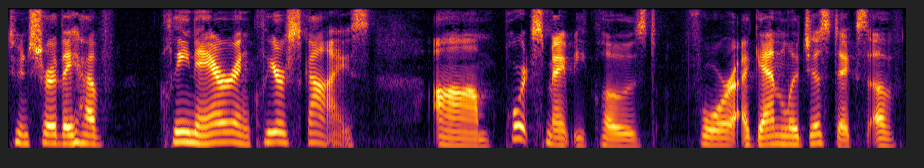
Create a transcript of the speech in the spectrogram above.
to ensure they have clean air and clear skies. Um, ports might be closed for, again, logistics of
